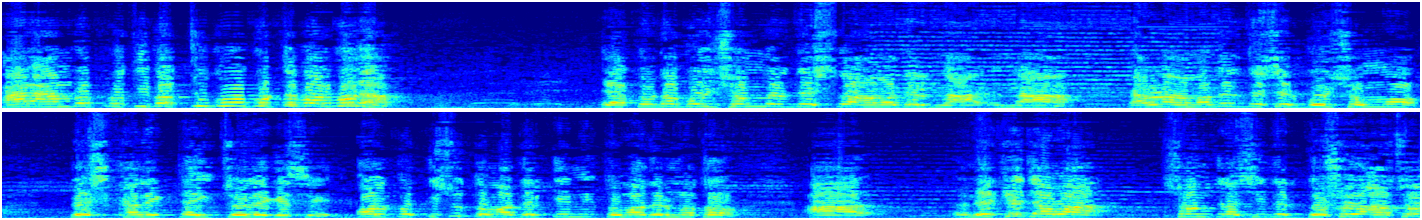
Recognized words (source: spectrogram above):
আর আমরা প্রতিবাদটুকুও করতে পারব না। এতটা বৈষম্যের দেশ তো আমাদের না। কারণ আমাদের দেশের বৈষম্য বেশ খানিকটাই চলে গেছে। অল্প কিছু তোমাদেরকে তোমাদের মতো আর রেখে যাওয়া সন্ত্রাসীদের দোষরা আছো,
